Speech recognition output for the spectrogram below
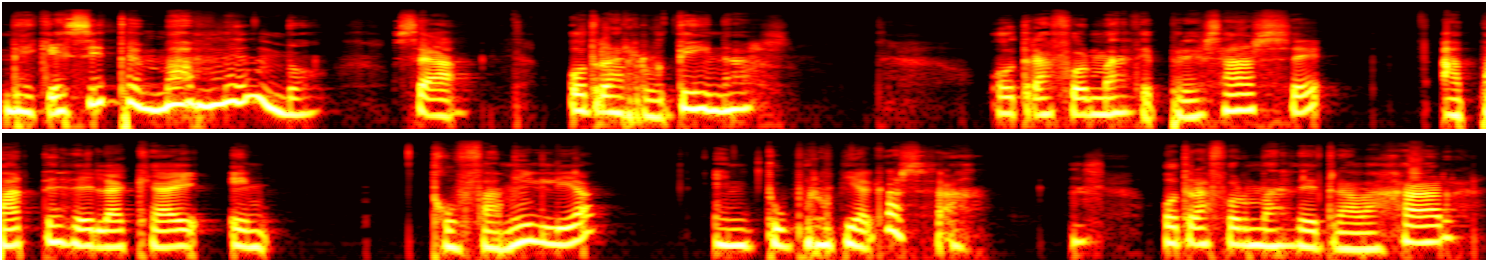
de que existen más mundos. O sea, otras rutinas, otras formas de expresarse, aparte de las que hay en tu familia, en tu propia casa. Otras formas de trabajar,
